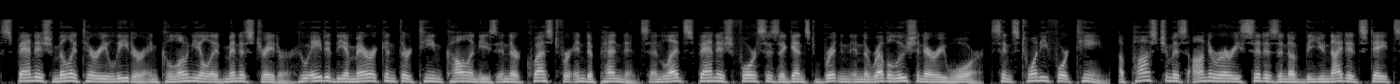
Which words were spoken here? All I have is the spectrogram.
Spanish military leader and colonial administrator who aided the American Thirteen Colonies in their quest for independence and led Spanish forces against Britain in the Revolutionary War. Since 2014, a posthumous honorary citizen of the United States.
